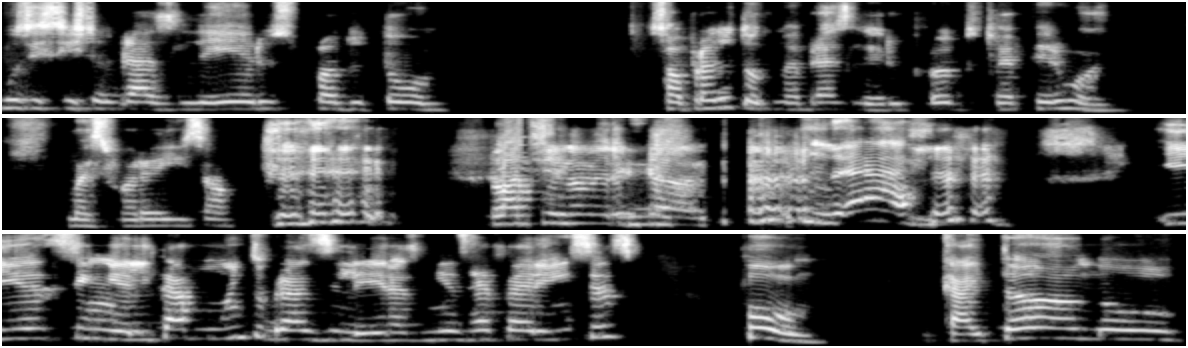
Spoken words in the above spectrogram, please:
musicistas brasileiros, produtor. Só o produtor que não é brasileiro, o produtor é peruano. Mas fora isso, ó. Latino-americano. é. E assim, ele tá muito brasileiro. As minhas referências, pô, Caetano,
